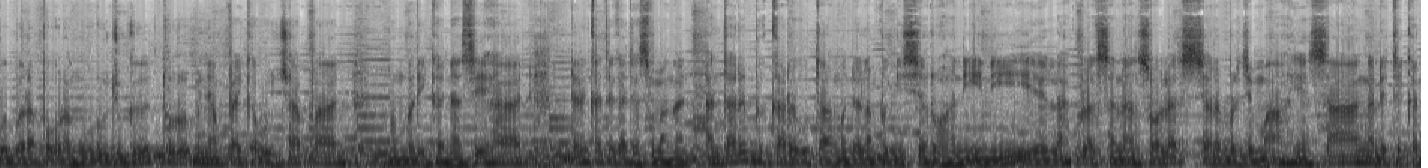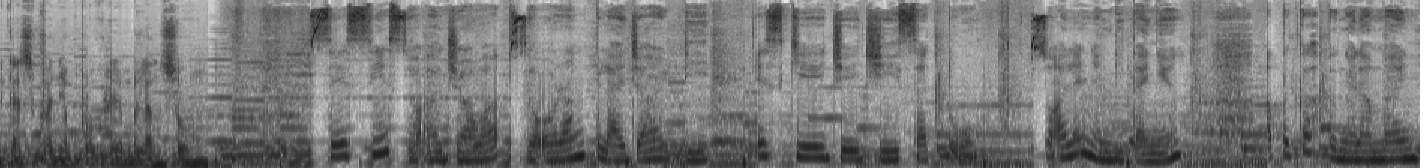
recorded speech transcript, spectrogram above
beberapa orang guru juga turut menyampaikan ucapan, memberikan nasihat dan kata-kata semangat. Antara perkara utama dalam pengisian rohani ini ialah pelaksanaan solat secara berjemaah yang sangat ditekankan sepanjang program berlangsung. Sesi soal jawab seorang pelajar di SKJG 1. Soalan yang ditanya, apakah pengalaman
